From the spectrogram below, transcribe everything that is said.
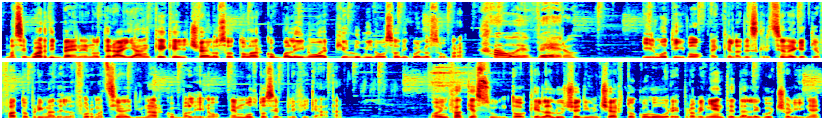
Ma se guardi bene noterai anche che il cielo sotto l'arcobaleno è più luminoso di quello sopra. Oh, è vero! Il motivo è che la descrizione che ti ho fatto prima della formazione di un arcobaleno è molto semplificata. Ho infatti assunto che la luce di un certo colore proveniente dalle goccioline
